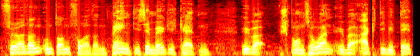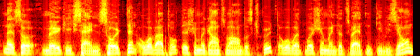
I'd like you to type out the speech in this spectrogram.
fördern und dann fordern. Wenn diese Möglichkeiten über Sponsoren über Aktivitäten also möglich sein sollten. Oberwart hat ja schon mal ganz woanders gespielt. Oberwart war schon mal in der zweiten Division.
